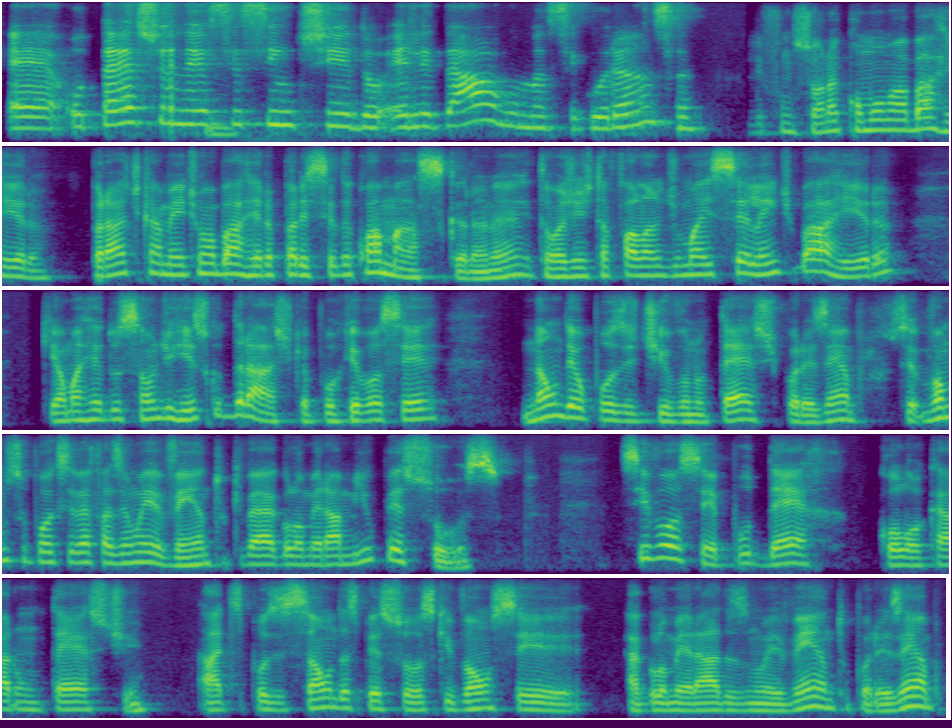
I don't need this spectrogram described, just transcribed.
É, o teste, nesse sentido, ele dá alguma segurança? Ele funciona como uma barreira, praticamente uma barreira parecida com a máscara, né? Então, a gente está falando de uma excelente barreira que é uma redução de risco drástica, porque você não deu positivo no teste, por exemplo, vamos supor que você vai fazer um evento que vai aglomerar mil pessoas. Se você puder colocar um teste à disposição das pessoas que vão ser aglomeradas no evento, por exemplo,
